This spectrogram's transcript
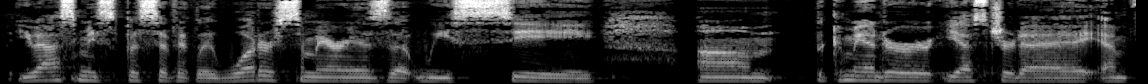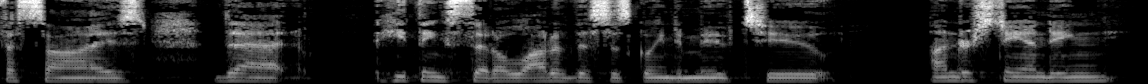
But you asked me specifically, what are some areas that we see? Um, the commander yesterday emphasized that he thinks that a lot of this is going to move to understanding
